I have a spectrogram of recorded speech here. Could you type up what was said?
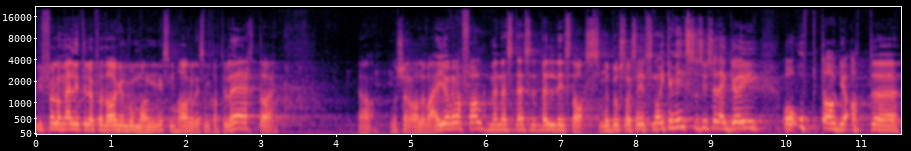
Vi følger med litt i løpet av dagen hvor mange som har liksom gratulert. og ja, Nå skjønner alle hva jeg gjør, i hvert fall, men det, er veldig stas med bursdagshilsen. Og ikke minst så syns jeg det er gøy å oppdage at uh,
